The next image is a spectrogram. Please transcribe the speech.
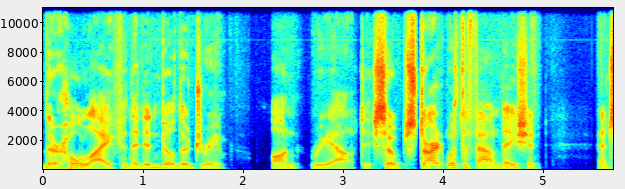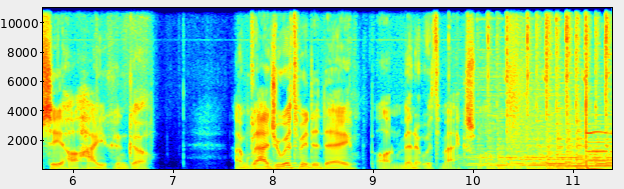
their whole life and they didn't build their dream on reality. So start with the foundation and see how high you can go. I'm glad you're with me today on Minute with Maxwell.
